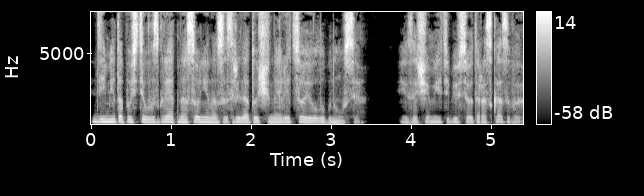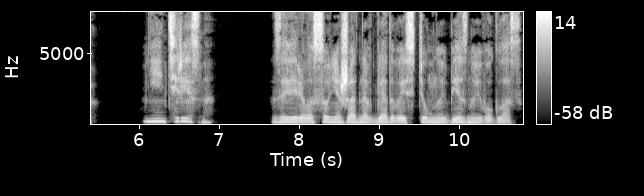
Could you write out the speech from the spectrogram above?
Демид опустил взгляд на Сонина сосредоточенное лицо и улыбнулся. «И зачем я тебе все это рассказываю?» «Мне интересно», — заверила Соня, жадно вглядываясь в темную бездну его глаз.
